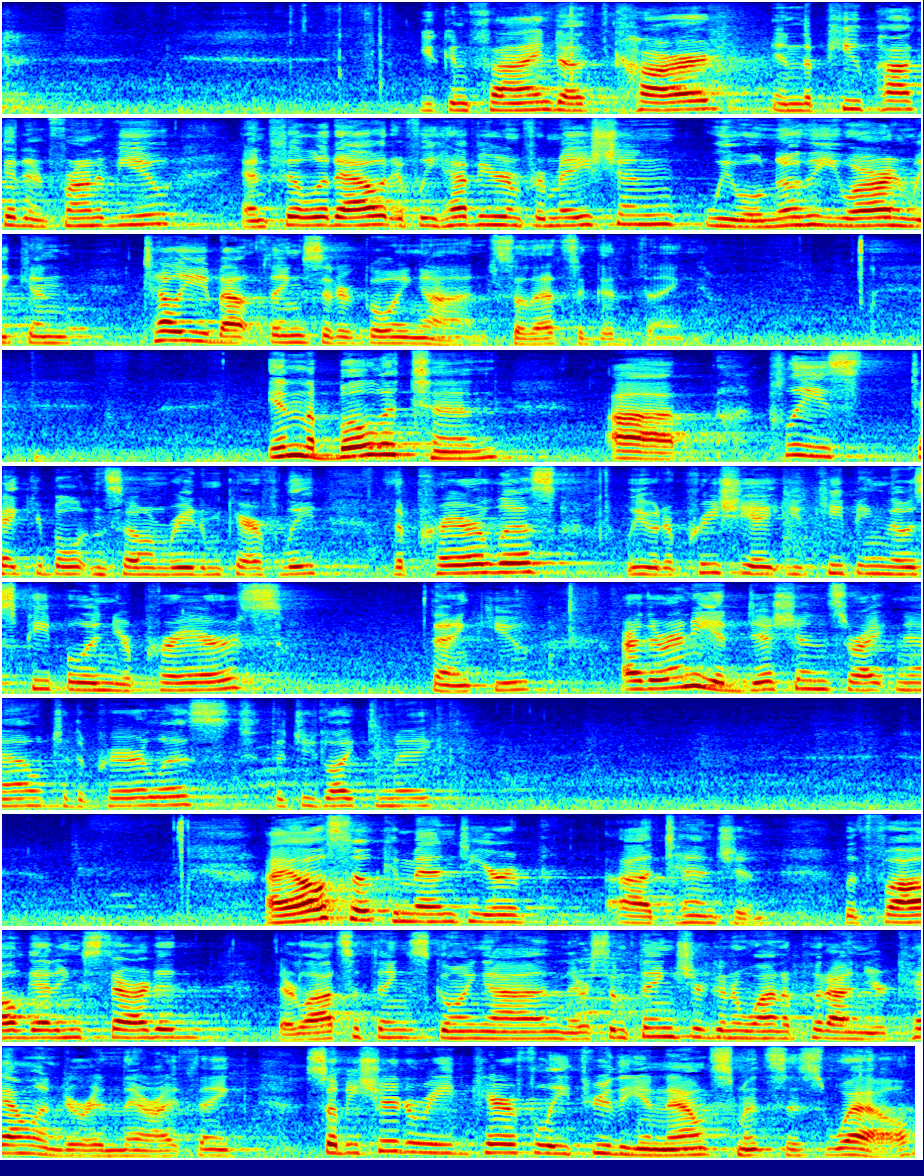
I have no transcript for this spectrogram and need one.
you can find a card in the pew pocket in front of you and fill it out. If we have your information, we will know who you are and we can tell you about things that are going on, so that's a good thing. In the bulletin, uh, please take your bulletins home, read them carefully. The prayer list, we would appreciate you keeping those people in your prayers. Thank you. Are there any additions right now to the prayer list that you'd like to make? I also commend to your attention, with fall getting started, there are lots of things going on. There are some things you're going to want to put on your calendar in there, I think. So be sure to read carefully through the announcements as well.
